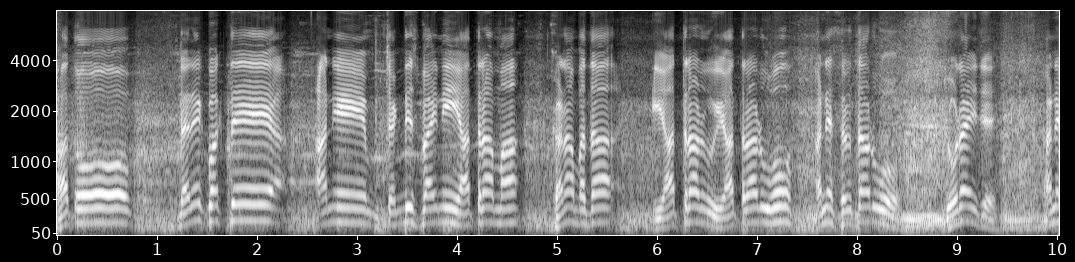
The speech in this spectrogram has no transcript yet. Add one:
હા, તો દરેક વખતે આની જગદીશભાઈની યાત્રામાં ઘણા બધા યાત્રાળુ, યાત્રાળુઓ અને શ્રદ્ધાળુઓ જોડાય છે. અને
